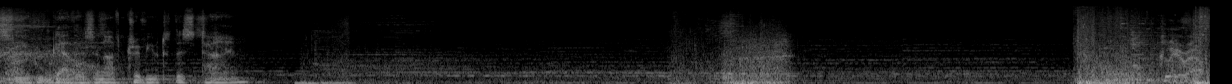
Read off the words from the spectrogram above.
See who gathers enough tribute this time? Clear out.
